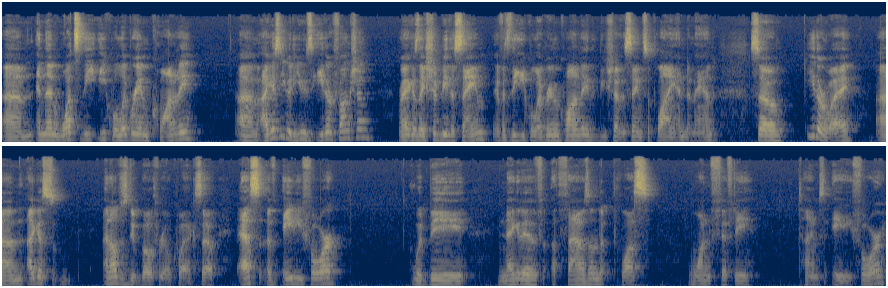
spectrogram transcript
Um, and then what's the equilibrium quantity? Um, I guess you could use either function, right? Because they should be the same. If it's the equilibrium quantity, you should have the same supply and demand. So either way, um, I guess, and I'll just do both real quick. So S of 84 would be negative 1,000 plus 150 times 84.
